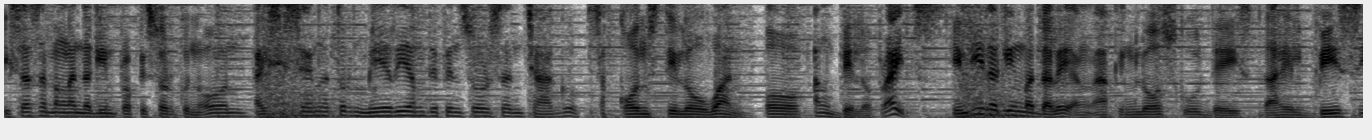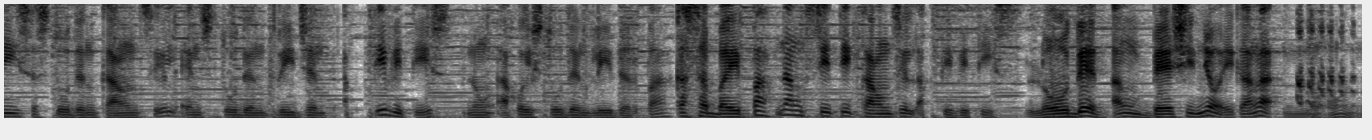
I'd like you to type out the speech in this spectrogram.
Isa sa mga naging profesor ko noon ay si Senator Miriam Defensor Santiago sa Consti Law 1 o ang Bill of Rights. Hindi naging madali ang aking law school days dahil busy sa student council and student regent activities nung ako'y student leader pa. Kasabay pa ng city council activities. Loaded ang beshi nyo, ika nga, noon.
